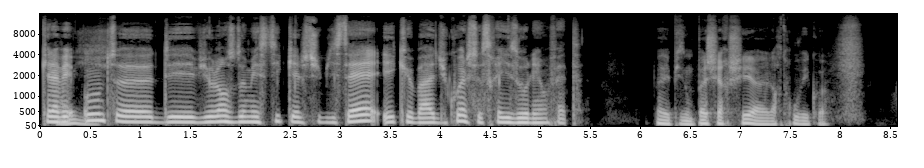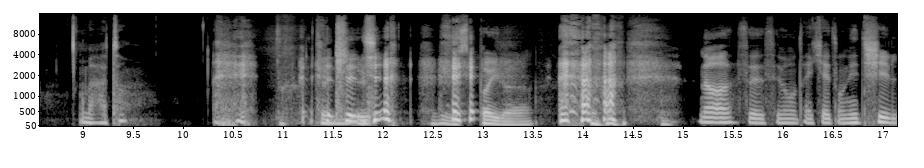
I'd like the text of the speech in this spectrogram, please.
qu'elle Ah avait oui. honte euh, des violences domestiques qu'elle subissait et que bah du coup elle se serait isolée en fait. Ouais, et puis ils n'ont pas cherché à la retrouver, quoi. Bah attends, Je- vais te le dire. Je spoil. euh. non, c'est bon, t'inquiète, on est chill.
